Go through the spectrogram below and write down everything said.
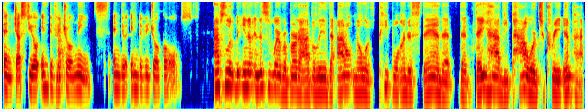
than just your individual needs and your individual goals absolutely you know and this is where roberta i believe that i don't know if people understand that that they have the power to create impact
